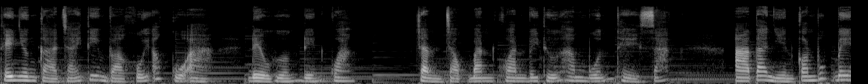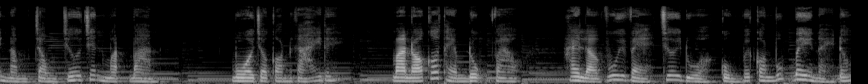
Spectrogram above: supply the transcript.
Thế nhưng cả trái tim và khối óc của à đều hướng đến Quang. trần chọc băn khoăn với thứ ham muốn thể xác. À ta nhìn con búp bê nằm chồng chơi trên mặt bàn. Mua cho con gái đấy. Mà nó có thèm đụng vào hay là vui vẻ chơi đùa cùng với con búp bê này đâu.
